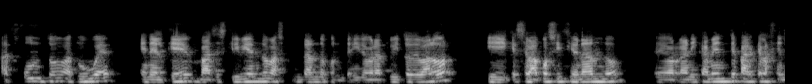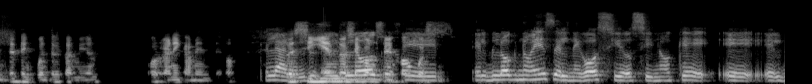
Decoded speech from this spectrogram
adjunto a tu web en el que vas escribiendo, vas dando contenido gratuito de valor y que se va posicionando eh, orgánicamente para que la gente te encuentre también orgánicamente, ¿no? Claro, siguiendo ese consejo, pues... El blog no es el negocio, sino que eh, el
